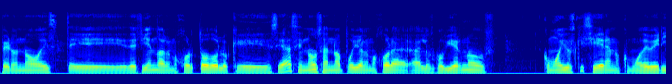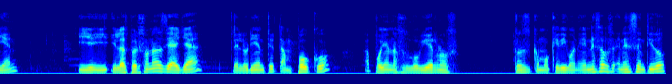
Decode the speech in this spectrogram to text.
pero no este defiendo a lo mejor todo lo que se hace, ¿no? O sea, no apoyo a lo mejor a, los gobiernos como ellos quisieran o como deberían. Y las personas de allá, del oriente, tampoco apoyan a sus gobiernos. Entonces, como que digo, en, esa, en ese sentido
